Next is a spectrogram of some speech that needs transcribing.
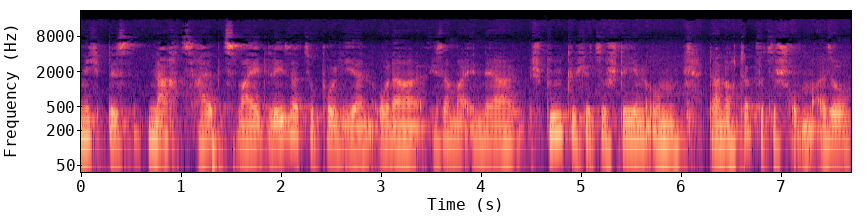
nicht bis nachts halb zwei Gläser zu polieren oder ich sag mal in der Spülküche zu stehen, um da noch Töpfe zu schrubben. Also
